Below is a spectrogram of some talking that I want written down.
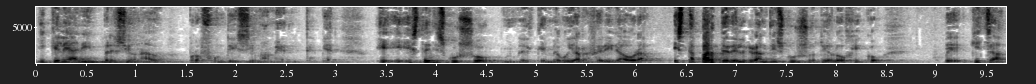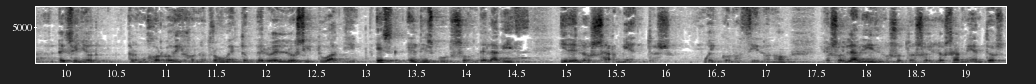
y que le han impresionado profundísimamente. Bien. E, e, este discurso del que me voy a referir ahora, esta parte del gran discurso teológico, eh, quizá el Señor a lo mejor lo dijo en otro momento, pero él lo sitúa aquí. Es el discurso de la vid y de los sarmientos. Muy conocido, ¿no? Yo soy la vid, vosotros sois los sarmientos,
